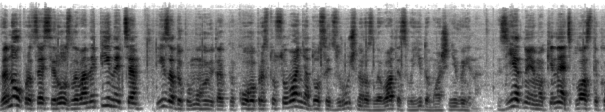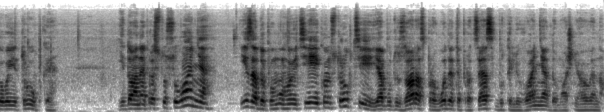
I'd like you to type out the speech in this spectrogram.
Вино в процесі розлива не піниться, і за допомогою такого пристосування досить зручно розливати свої домашні вина. З'єднуємо кінець пластикової трубки і дане пристосування. І за допомогою цієї конструкції я буду зараз проводити процес бутилювання домашнього вина.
